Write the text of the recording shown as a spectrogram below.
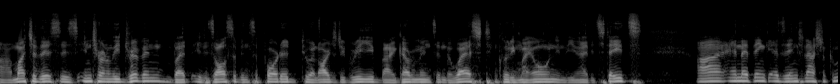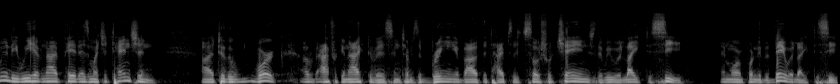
Uh, much of this is internally driven, but it has also been supported to a large degree by governments in the West, including my own in the United States. Uh, and I think as an international community, we have not paid as much attention uh, to the work of African activists in terms of bringing about the types of social change that we would like to see, and more importantly, that they would like to see.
